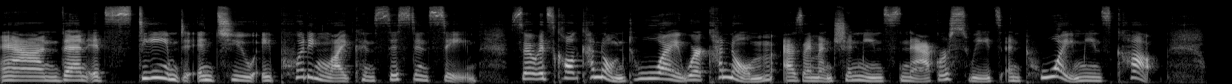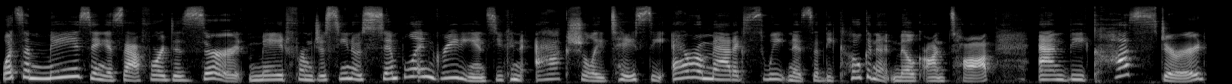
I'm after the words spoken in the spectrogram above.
and then it's steamed into a pudding-like consistency. So it's called kanom toy, where kanom, as I mentioned, means snack or sweets, and toy means cup. What's amazing is that for a dessert made from just, you know, simple ingredients, you can actually taste the aromatic sweetness of the coconut milk on top and the custard,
